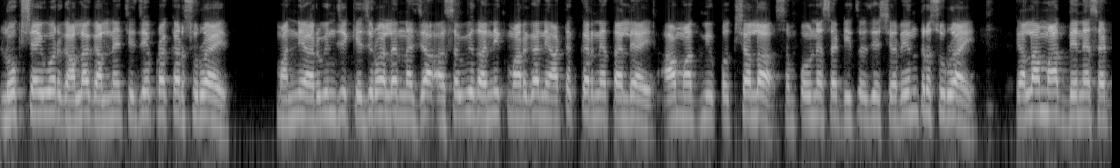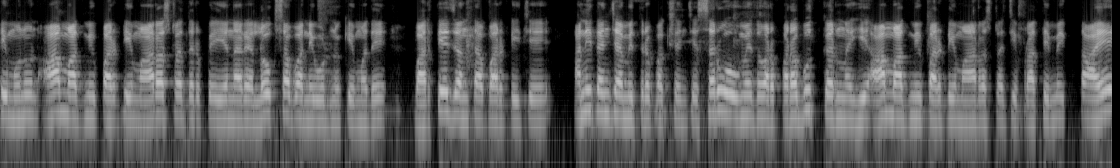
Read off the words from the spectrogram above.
लोकशाहीवर घाला घालण्याचे जे प्रकार सुरू आहेत माननीय अरविंदजी केजरीवाल यांना ज्या असंविधानिक मार्गाने अटक करण्यात आले आहे आम आदमी पक्षाला संपवण्यासाठीचं जे षडयंत्र सुरू आहे त्याला मात देण्यासाठी म्हणून आम आदमी पार्टी महाराष्ट्रातर्फे येणाऱ्या लोकसभा निवडणुकीमध्ये भारतीय जनता पार्टीचे आणि त्यांच्या मित्रपक्षांचे सर्व उमेदवार पराभूत करणं ही आम आदमी पार्टी महाराष्ट्राची प्राथमिकता आहे.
